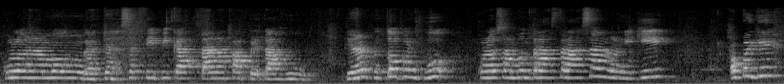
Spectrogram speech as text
Kula namung gadah sertifikat tanah pabrik tahu. Biar betul pun Bu, kula sampun teras-terasan lho niki. Apa iki?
